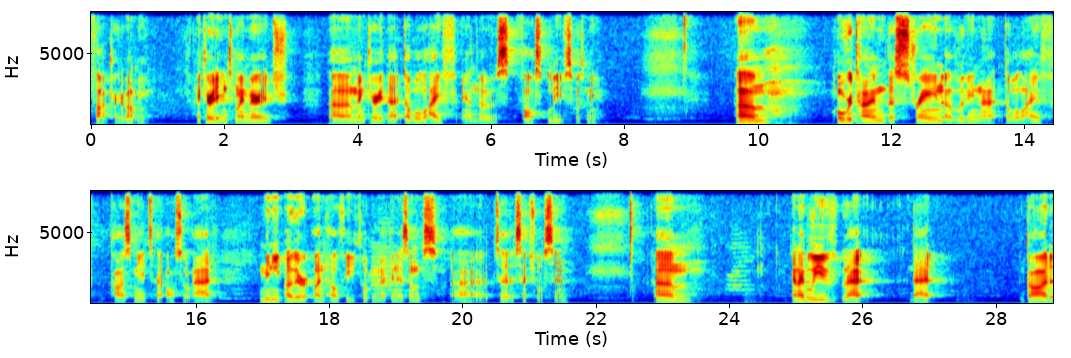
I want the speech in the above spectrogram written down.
thought cared about me. I carried it into my marriage um, and carried that double life and those false beliefs with me. Um, over time, the strain of living that double life caused me to also add many other unhealthy coping mechanisms uh, to sexual sin. Um, and I believe that that God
